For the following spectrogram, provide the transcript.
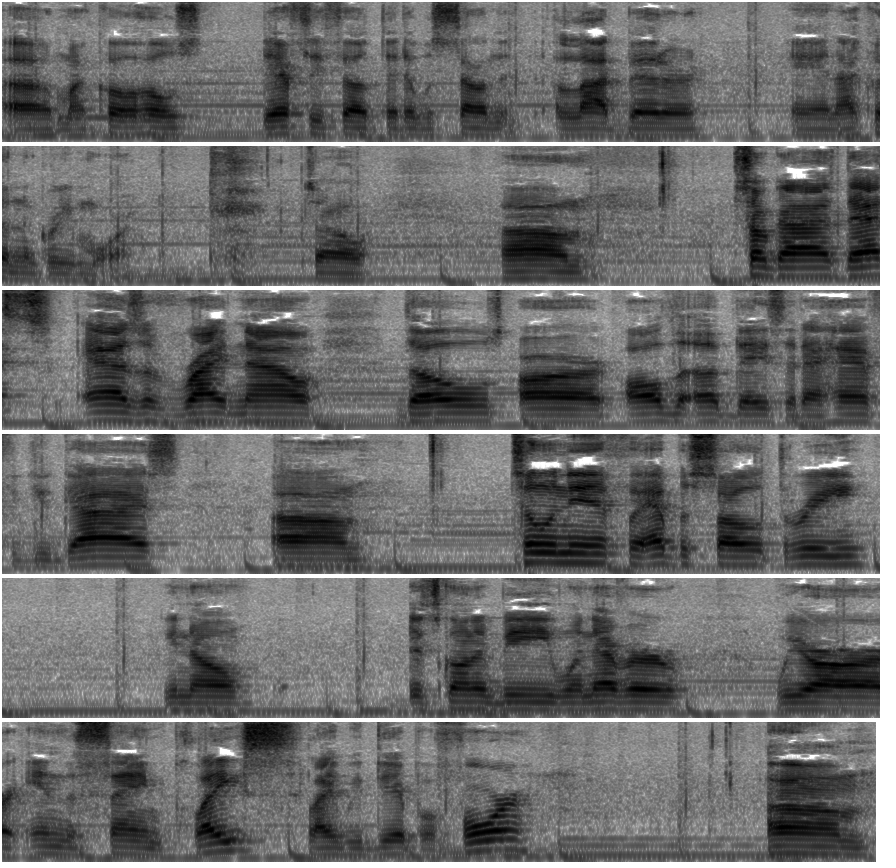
Uh, my co-host definitely felt that it was sounded a lot better, and I couldn't agree more. So, um, so guys, that's as of right now. Those are all the updates that I have for you guys. Um, tune in for episode three. You know, it's going to be whenever we are in the same place like we did before. Um,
